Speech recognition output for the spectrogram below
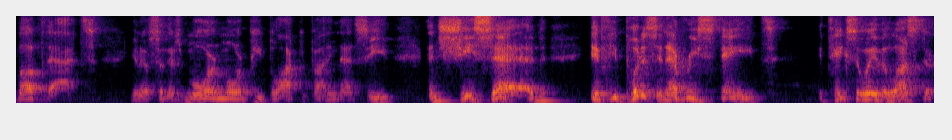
Love that. You know, so there's more and more people occupying that seat. And she said, if you put us in every state, it takes away the luster.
